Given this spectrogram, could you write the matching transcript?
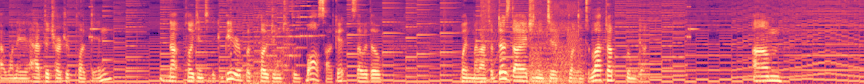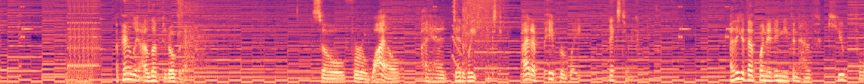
I wanted to have the charger plugged in, not plugged into the computer, but plugged into the wall socket. So that though, when my laptop does die, I just need to plug it into the laptop. Boom, done. Um. Apparently, I left it over there. So for a while, I had dead weight next to me. I had a paperweight next to me. I think at that point I didn't even have cube done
